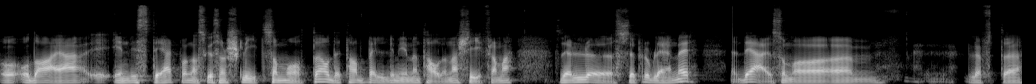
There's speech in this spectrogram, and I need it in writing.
Og, og, da er jeg investert på en ganske sånn slitsom måte, og det tar veldig mye mental energi fra meg. Så det å løse problemer, det er jo som å um, løfte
